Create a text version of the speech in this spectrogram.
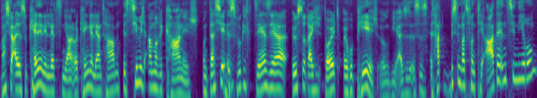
was wir alles so kennen in den letzten Jahren oder kennengelernt haben, ist ziemlich amerikanisch. Und das hier mhm. ist wirklich sehr, sehr österreichisch, deutsch, europäisch irgendwie. Also es, ist, es hat ein bisschen was von Theaterinszenierung.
